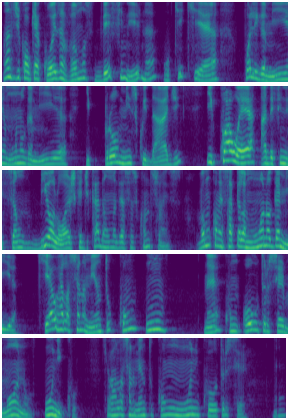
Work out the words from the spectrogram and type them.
Antes de qualquer coisa, vamos definir né, o que, que é poligamia, monogamia e promiscuidade e qual é a definição biológica de cada uma dessas condições. Vamos começar pela monogamia, que é o relacionamento com um, né, com outro ser mono, único, que é o relacionamento com um único outro ser. Né?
